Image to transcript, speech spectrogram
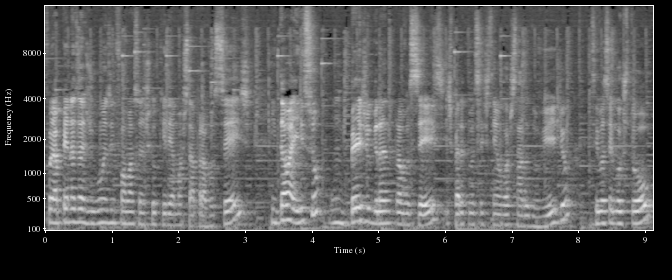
foi apenas algumas informações que eu queria mostrar para vocês. Então é isso, um beijo grande para vocês, espero que vocês tenham gostado do vídeo. Se você gostou,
